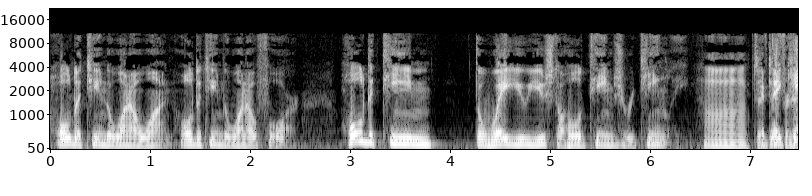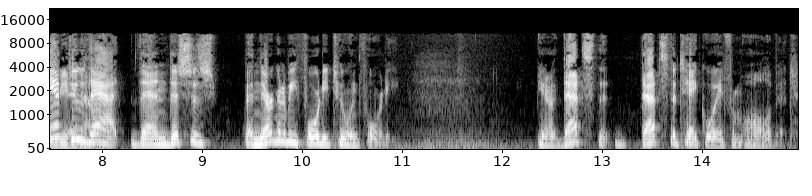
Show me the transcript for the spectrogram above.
Hold a team to 101. Hold a team to 104. Hold a team the way you used to hold teams routinely. Hmm, a if they can't NBA do now. that, then this is and they're going to be 42 and 40. You know, that's the that's the takeaway from all of it.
